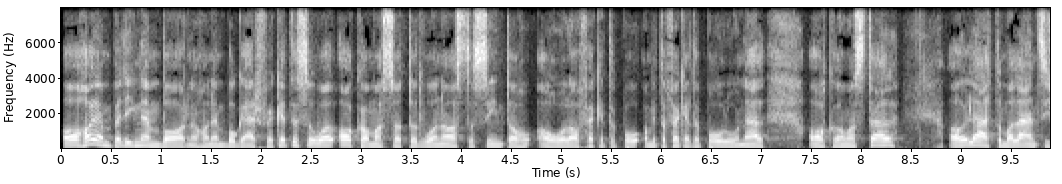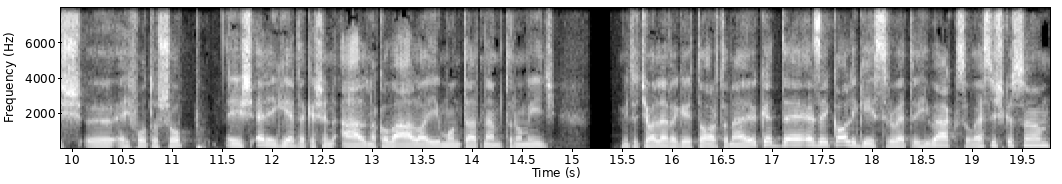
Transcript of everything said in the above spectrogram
A hajam pedig nem barna, hanem bogár-fekete, szóval alkalmazhattad volna azt a szint, ahol a fekete, amit a fekete pólónál alkalmaztál. Ahogy láttam, a lánc is ö, egy Photoshop, és elég érdekesen állnak a vállai, mondta, hát nem tudom így, mint hogyha a levegő tartaná őket, de ezek alig észrevető hibák, szóval ezt is köszönöm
